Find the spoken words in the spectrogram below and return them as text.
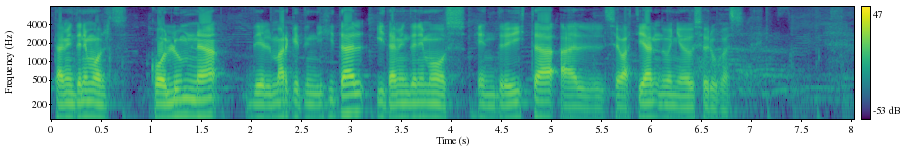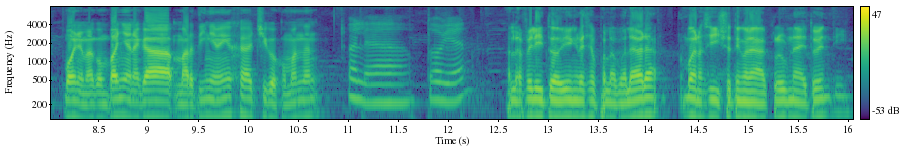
También tenemos columna del marketing digital y también tenemos entrevista al Sebastián, dueño de Brujas. Bueno, me acompañan acá Martín y Benja, chicos, ¿cómo andan? Hola, ¿todo bien? Hola Feli, todo bien, gracias por la palabra. Bueno, sí, yo tengo la columna de 20.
